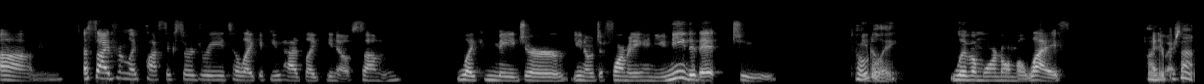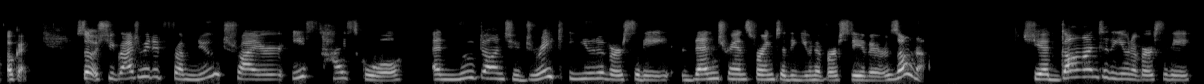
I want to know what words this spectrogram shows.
Um, aside from like plastic surgery to like if you had like, you know, some like major, you know, deformity and you needed it to Totally. live a more normal life. Hundred Anyway, percent. Okay. So she graduated from New Trier East High School and moved on to Drake University, then transferring to the University of Arizona. She had gone to the university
